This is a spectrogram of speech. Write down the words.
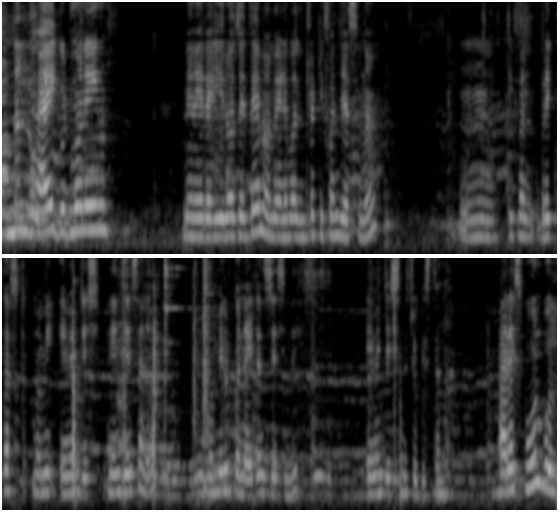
హాయ్ గుడ్ మార్నింగ్ నేను ఈరోజు అయితే మా మేడం వాళ్ళ ఇంట్లో టిఫిన్ చేస్తున్నా. టిఫిన్ బ్రేక్ఫాస్ట్ మమ్మీ ఏమేమి చేసి నేను చేశాను. మమ్మీ కూడా కొన్ని ఐటమ్స్ చేసింది. ఏమేమి చేసిందో చూపిస్తాను. అరే స్పూన్ పూల్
